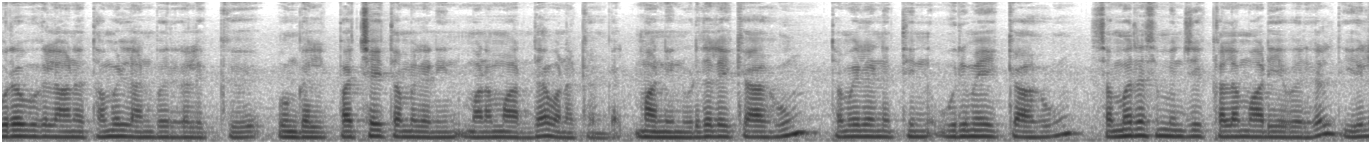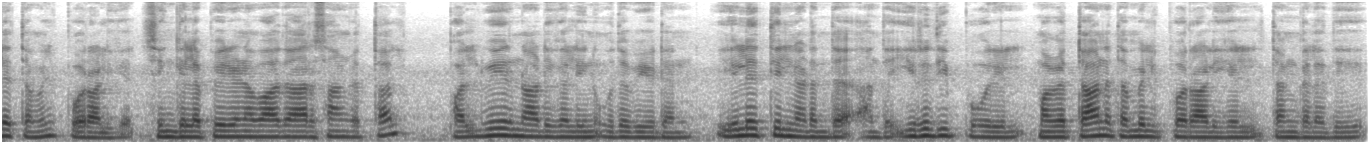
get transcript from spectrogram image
உறவுகளான தமிழ் அன்பர்களுக்கு உங்கள் பச்சை தமிழனின் மனமார்ந்த வணக்கங்கள். மண்ணின் விடுதலைக்காகவும் தமிழினத்தின் உரிமைக்காகவும் சமரசமின்றி களமாடியவர்கள் ஈழத்தமிழ் போராளிகள். சிங்கள பேரினவாத அரசாங்கத்தால் பல்வேறு நாடுகளின் உதவியுடன் ஈழத்தில் நடந்த அந்த இறுதிப் போரில் மகத்தான தமிழ் போராளிகள் தங்களது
